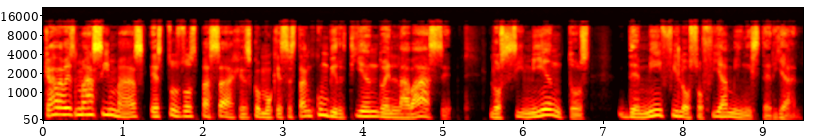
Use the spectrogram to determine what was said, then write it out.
cada vez más y más estos dos pasajes como que se están convirtiendo en la base, los cimientos de mi filosofía ministerial,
